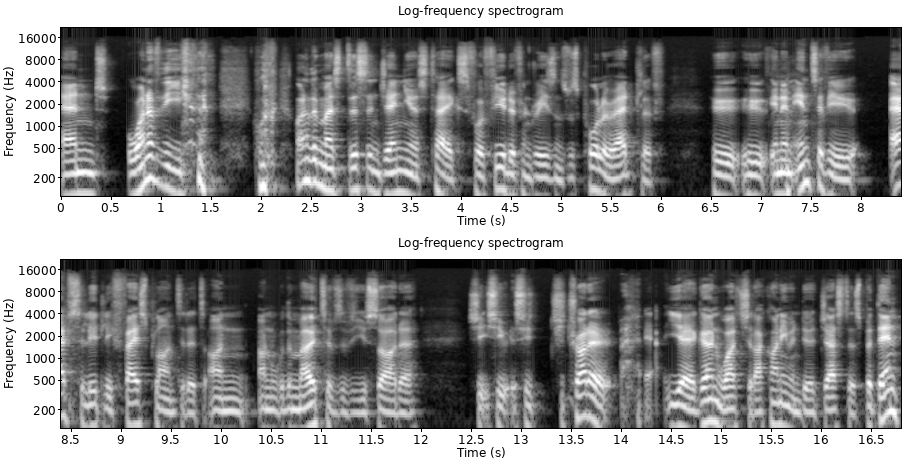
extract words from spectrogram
And one of the one of the most disingenuous takes for a few different reasons was Paula Radcliffe, who who in an interview absolutely face planted it on on the motives of USADA. She she she she tried to yeah go and watch it. I can't even do it justice. But then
